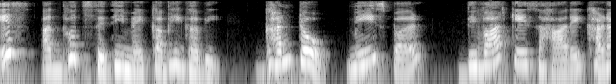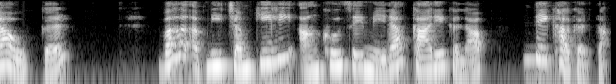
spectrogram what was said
इस अद्भुत स्थिति में कभी कभी घंटों मेज पर दीवार के सहारे खड़ा होकर वह अपनी चमकीली आँखों से मेरा कार्यकलाप देखा करता।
